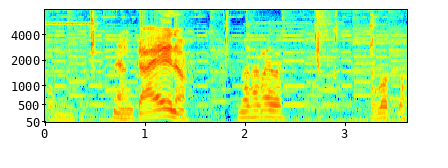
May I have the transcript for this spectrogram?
ผมอย่างไกลเนาะเมื่อทางไหนเลยทางรถเหรอ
